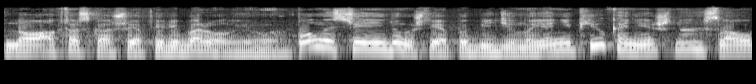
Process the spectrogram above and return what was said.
Ну, а кто сказал, что я переборол его? Полностью я не думаю, что я победил, но я не пью, конечно, слава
